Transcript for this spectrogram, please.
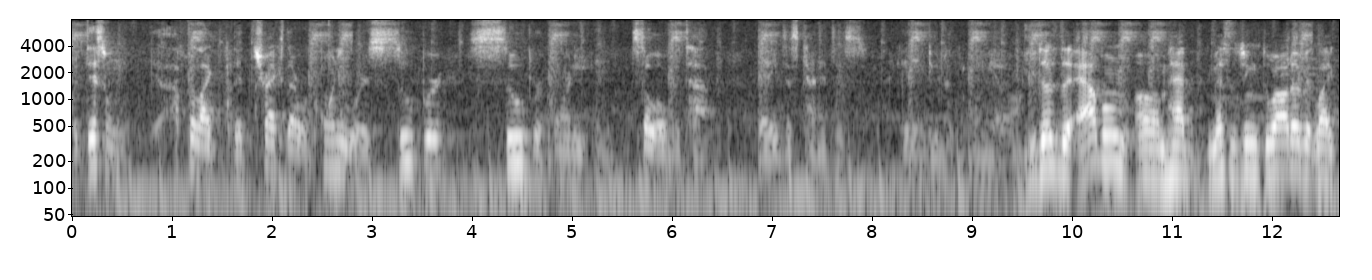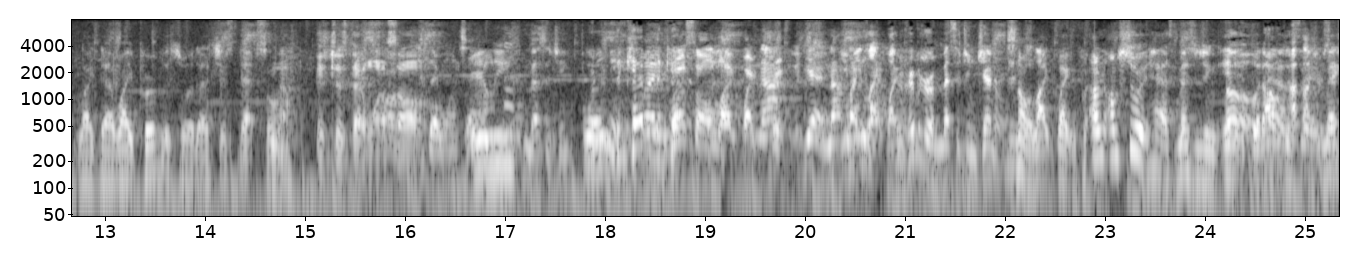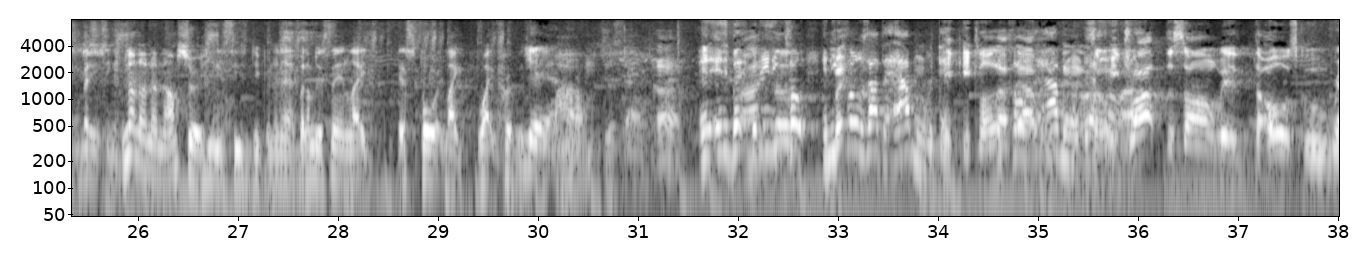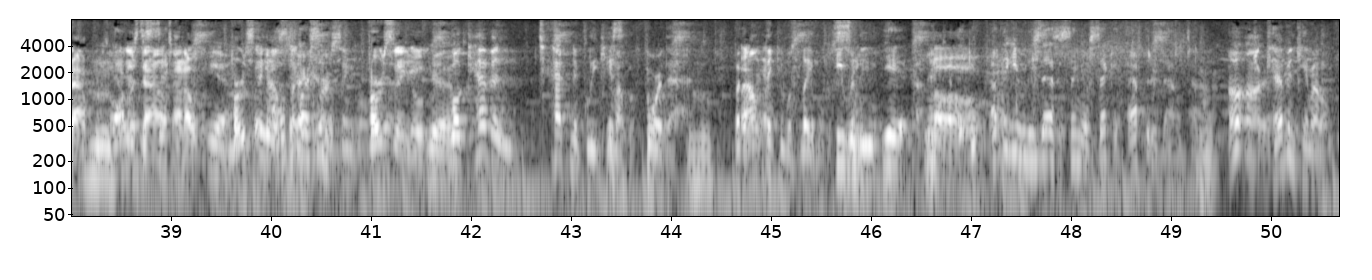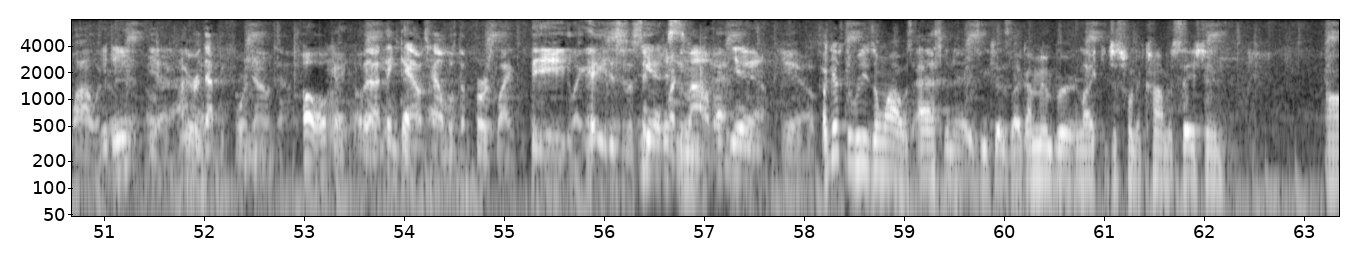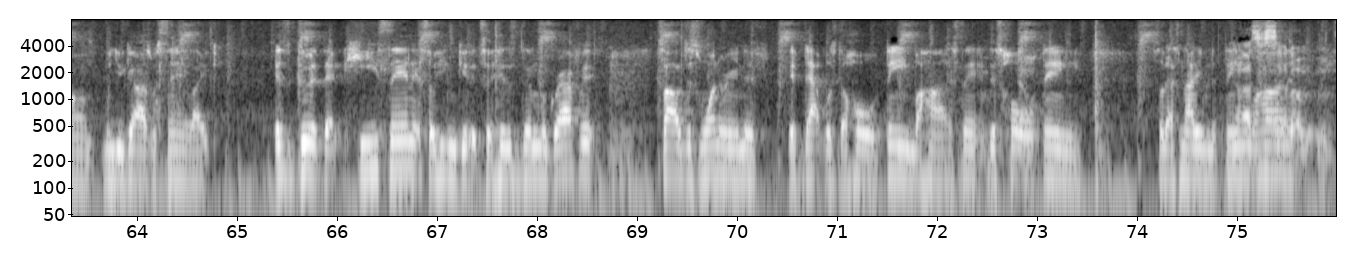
with this one, I feel like the tracks that were corny were super, super corny and so over the top that it just kind of just it didn't do nothing for me at all. Does the album um, have messaging throughout of it, like like that white privilege, or that's just that song? It's just that one song. Just that one song. Really? Messaging. Well, what do you mean? the mean? Kevin, the One Kevin, song like white Not, privilege. yeah, not You like mean like white privilege or a message in general? No, like white. I'm, I'm sure it has messaging in Oh, it, but I okay. was I just thought saying you were saying messaging. messaging in no, no, no, no. I'm sure he's he's deeper than that, but I'm just saying like it's for like white privilege. yeah, wow. no. Uh, And, and but, but then he So- closed and he closed out the album with he, that. he closed out the album, with that. So he dropped the song with the old school rappers Mm-hmm. That on was his downtown. second- that was the yeah. first single. That was the or first single. First single. Yeah. Well, Kevin technically came out before that, but I don't think it was labeled a He single. released, yeah. I, mean, I, Oh, think he, I think he released that as a single second after the downtown. Uh-uh, Kevin came out a while ago. He did? Yeah, Okay. I heard that before Downtown. Oh, okay. okay But I yeah, think Downtown was the first like big, like, hey, this is a single Yeah, this from is my new album. yeah, yeah. Okay. I guess the reason why I was asking that is because like I remember like just from the conversation, um, when you guys were saying like it's good that he's saying it so he can get it to his demographic. Mm-hmm. So I was just wondering if if that was the whole theme behind saying this whole thing. So that's not even the theme Nah, it's a behind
